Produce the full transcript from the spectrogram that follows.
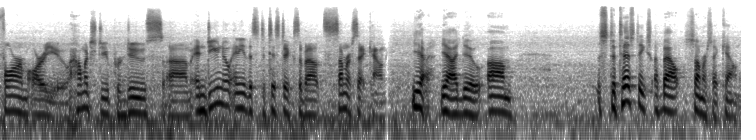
farm are you? How much do you produce? Um, and do you know any of the statistics about Somerset County? Yeah, yeah, I do. Um, statistics about Somerset County.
